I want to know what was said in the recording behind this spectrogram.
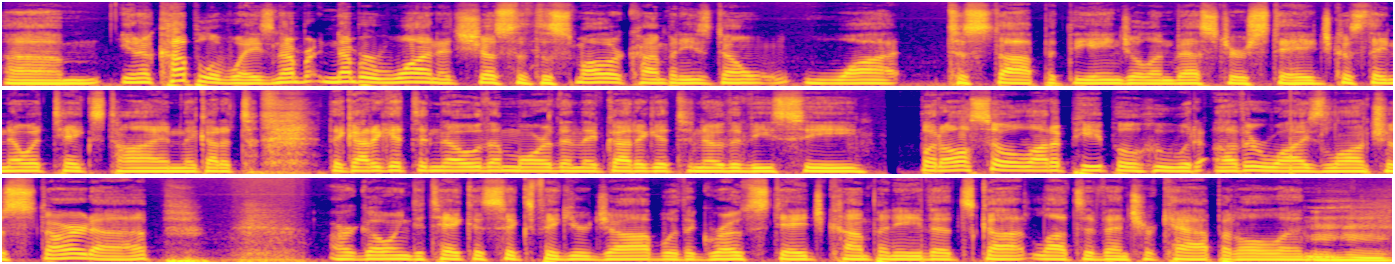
um, in a couple of ways. Number number one, it's just that the smaller companies don't want to stop at the angel investor stage because they know it takes time. They got to they got to get to know them more than they've got to get to know the VC. But also, a lot of people who would otherwise launch a startup are going to take a six figure job with a growth stage company that's got lots of venture capital and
